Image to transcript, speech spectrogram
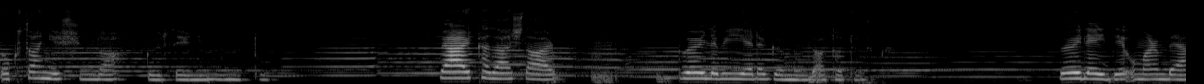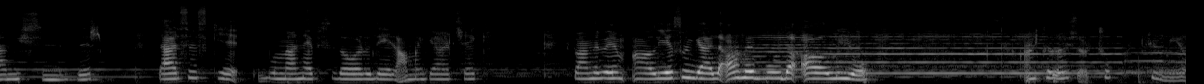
90 yaşında gözlerini yumdu. Ve arkadaşlar böyle bir yere gömüldü Atatürk. Böyleydi. Umarım beğenmişsinizdir. Dersiniz ki bunların hepsi doğru değil ama gerçek. Şu anda benim ağlayasım geldi. Ahmet burada ağlıyor. Arkadaşlar çok kötüyüm ya.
